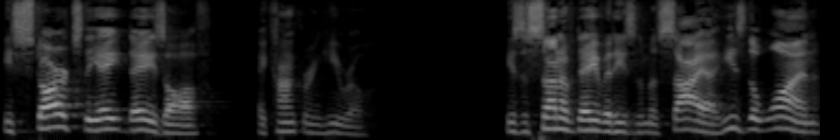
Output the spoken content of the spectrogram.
He starts the eight days off a conquering hero. He's the son of David. He's the Messiah. He's the one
